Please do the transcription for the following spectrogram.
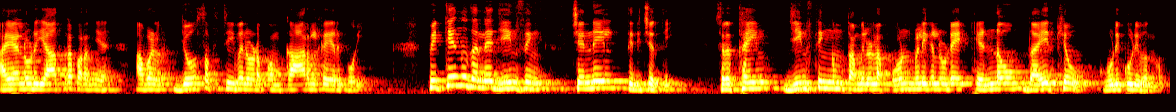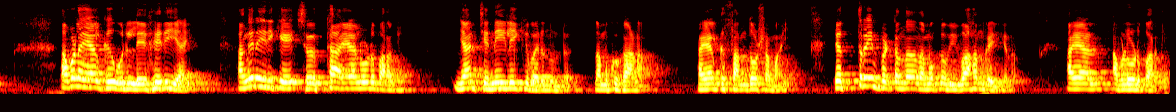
അയാളോട് യാത്ര പറഞ്ഞ് അവൾ ജോസഫ് സ്റ്റീവനോടൊപ്പം കാറിൽ കയറിപ്പോയി. പിറ്റേന്ന് തന്നെ ജീൻ സിംഗ് ചെന്നൈയിൽ തിരിച്ചെത്തി. ശ്രദ്ധയും ജീൻ സിംഗും തമ്മിലുള്ള ഫോൺ വിളികളുടെ എണ്ണവും ദൈർഘ്യവും കൂടിക്കൂടി വന്നു. അവൾ അയാൾക്ക് ഒരു ലഹരിയായി. അങ്ങനെ ഇരിക്കെ ശ്രദ്ധ അയാളോട് പറഞ്ഞു ഞാൻ ചെന്നൈയിലേക്ക് വരുന്നുണ്ട്. നമുക്ക് കാണാം. അയാൾക്ക് സന്തോഷമായി. എത്രയും പെട്ടെന്ന് നമുക്ക് വിവാഹം കഴിക്കണം അയാൾ അവളോട് പറഞ്ഞു.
